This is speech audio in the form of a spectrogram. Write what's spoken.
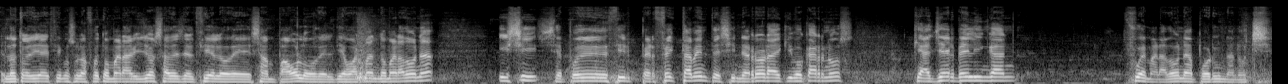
el otro día hicimos una foto maravillosa desde el cielo de San Paolo, del Diego Armando Maradona. Y sí, se puede decir perfectamente, sin error a equivocarnos, que ayer Bellingham fue Maradona por una noche.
